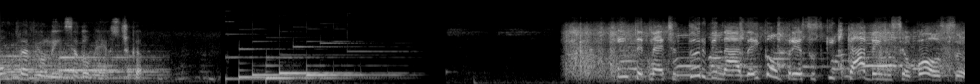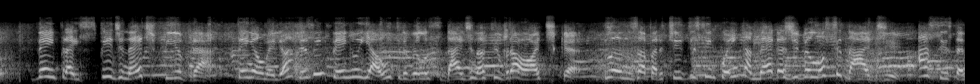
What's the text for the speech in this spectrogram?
contra a violência doméstica. Internet turbinada e com preços que cabem no seu bolso? Vem para Speednet Fibra. Tenha o melhor desempenho e a ultra velocidade na fibra ótica. Planos a partir de 50 megas de velocidade. Assista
